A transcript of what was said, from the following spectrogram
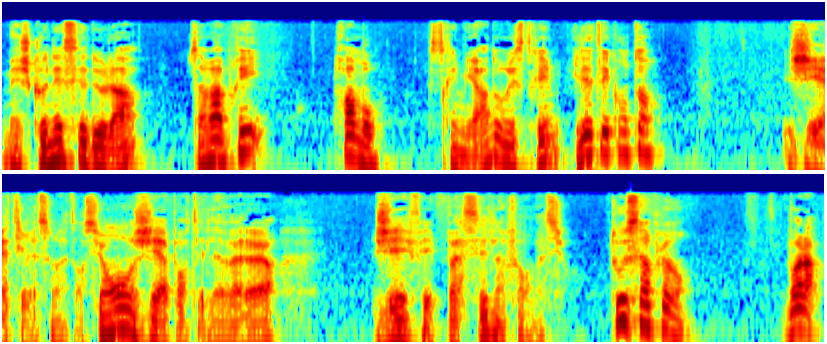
Mais je connais ces deux-là. Ça m'a pris trois mots. StreamYard ou Restream. Il était content j'ai attiré son attention, j'ai apporté de la valeur, j'ai fait passer de l'information. Tout simplement. Voilà.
